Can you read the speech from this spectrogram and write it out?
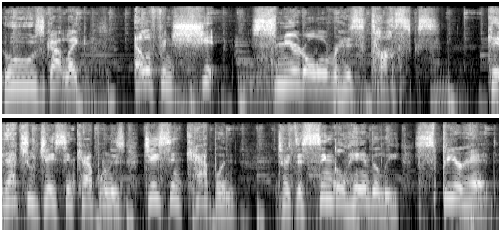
Who's got like elephant shit smeared all over his tusks. Okay, that's who Jason Kaplan is. Jason Kaplan tries to single handedly spearhead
